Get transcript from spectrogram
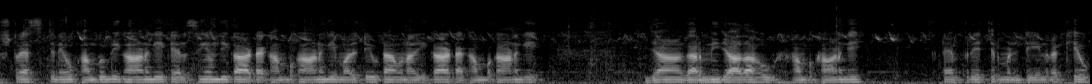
ਸਟ੍ਰੈਸ 'ਚ ਨੇ, ਉਹ ਖੰਭ ਵੀ ਖਾਣਗੇ, ਕੈਲਸ਼ੀਅਮ ਦੀ ਘਾਟ ਹੈ, ਖੰਭ ਖਾਣਗੇ ਮਲਟੀਵਿਟਾਮਿਨਾਂ ਦੀ ਘਾਟ ਹੈ, ਖੰਭ ਖਾਣਗੇ। ਜਾਂ ਗਰਮੀ ਜ਼ਿਆਦਾ ਹੋਊ, ਖੰਭ ਖਾਣਗੇ। ਟੈਂਪਰੇਚਰ ਮੇਨਟੇਨ ਰੱਖਿਓ।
